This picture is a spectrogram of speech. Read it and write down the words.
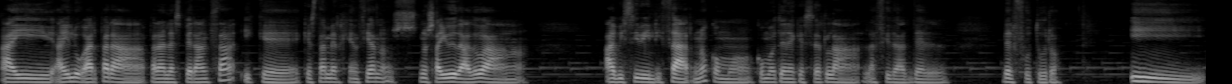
hay, hay lugar para, para, la esperanza y que, que esta emergencia nos, nos, ha ayudado a, a visibilizar ¿no? cómo, tiene que ser la, ciudad del, futuro. Y,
